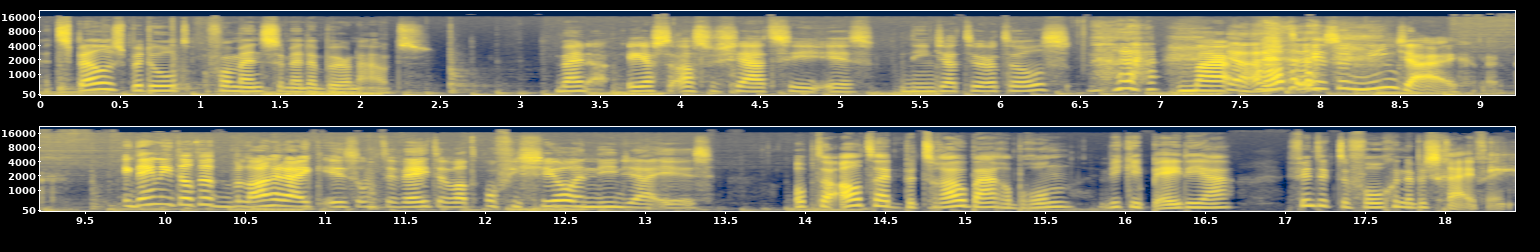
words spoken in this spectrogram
Het spel is bedoeld voor mensen met een burn-out. Mijn eerste associatie is Ninja Turtles. Maar Ja. wat is een ninja eigenlijk? Ik denk niet dat het belangrijk is om te weten wat officieel een ninja is. Op de altijd betrouwbare bron Wikipedia vind ik de volgende beschrijving.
